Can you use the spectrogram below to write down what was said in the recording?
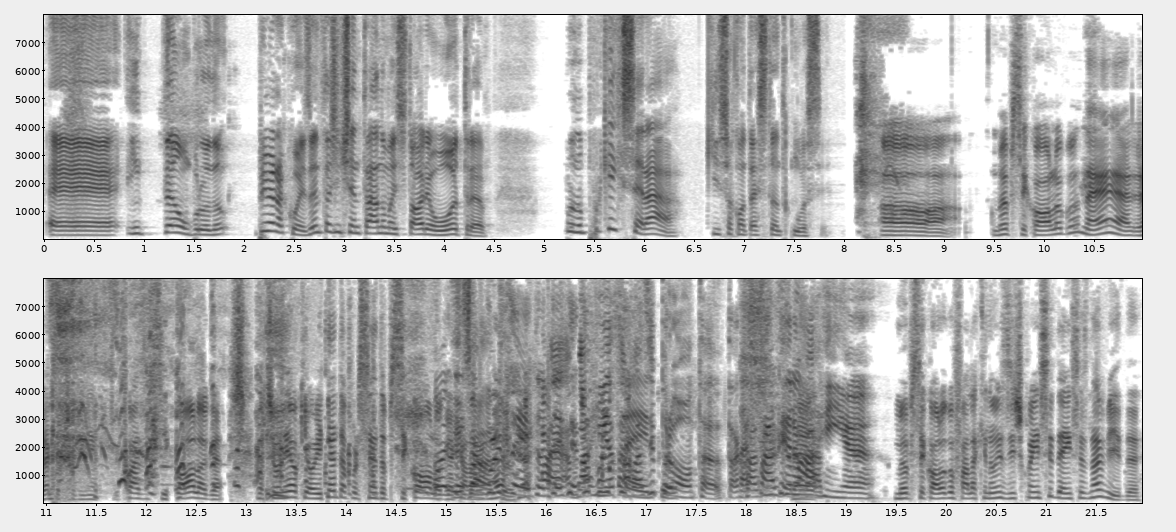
É, então, Bruno, primeira coisa, antes da gente entrar numa história ou outra, Bruno, por que, que será que isso acontece tanto com você? Uh, o meu psicólogo, né? Já que Turinha é quase psicóloga. A Turinha é o quê? 80% psicóloga? Exato. Aquela, né? A barrinha tá quase pronta. Tá, tá quase, quase inteira a barrinha. Meu psicólogo fala que não existe coincidências na vida,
